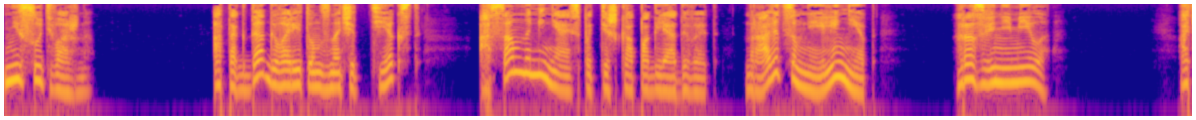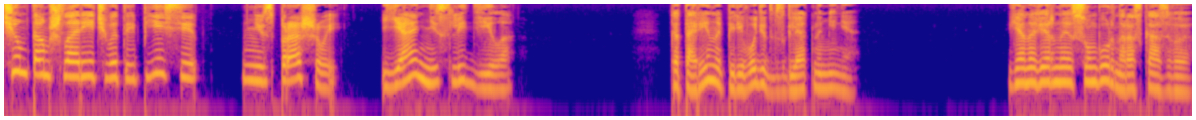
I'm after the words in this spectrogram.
не суть важно. А тогда, говорит он, значит, текст, а сам на меня из-под тишка поглядывает. Нравится мне или нет? Разве не мило? О чем там шла речь в этой пьесе, не спрашивай. Я не следила. Катарина переводит взгляд на меня. Я, наверное, сумбурно рассказываю.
